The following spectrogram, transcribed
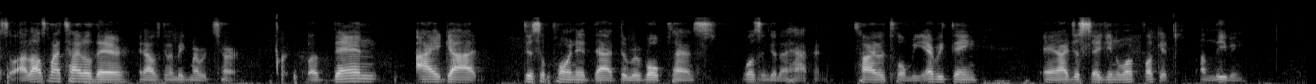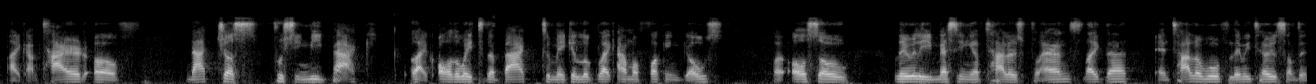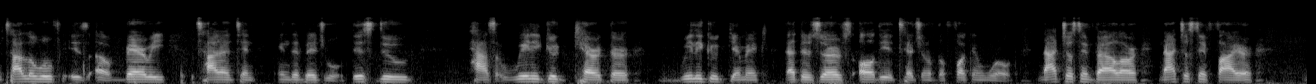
So I lost my title there, and I was gonna make my return. But then I got disappointed that the revolt plans wasn't gonna happen. Tyler told me everything, and I just said, you know what, fuck it, I'm leaving. Like I'm tired of not just pushing me back, like all the way to the back to make it look like I'm a fucking ghost, but also literally messing up Tyler's plans like that. And Tyler Wolf, let me tell you something. Tyler Wolf is a very talented individual. This dude has a really good character, really good gimmick that deserves all the attention of the fucking world. Not just in Valor, not just in Fire,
